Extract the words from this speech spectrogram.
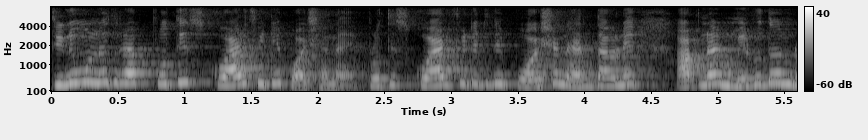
তৃণমূল নেতারা প্রতি স্কোয়ার ফিটে পয়সা নেয়। প্রতি স্কোয়ার ফিটে যদি পয়সা নেন, তাহলে আপনার মেরুদণ্ড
